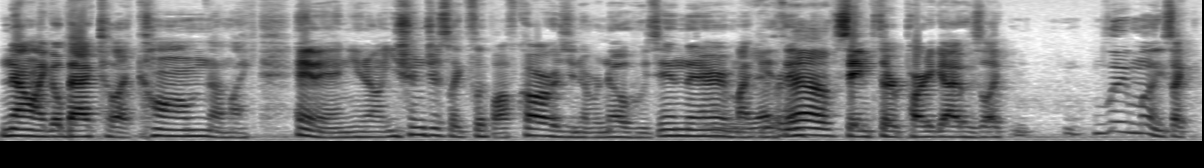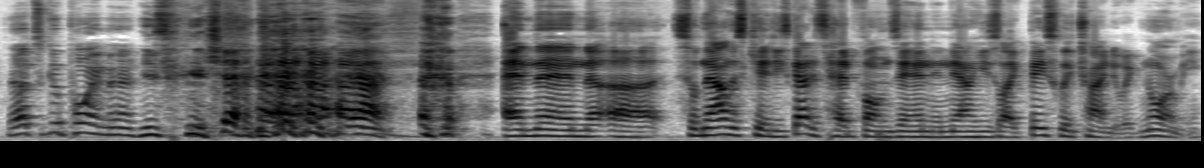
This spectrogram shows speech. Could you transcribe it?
Now I go back to like calm. I'm like, hey man, you know, you shouldn't just like flip off cars. You never know who's in there. It might be a thing. know. Same third party guy who's like, leave. He's like, that's a good point, man. He's Yeah. and then uh, so now this kid he's got his headphones in and now he's like basically trying to ignore me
